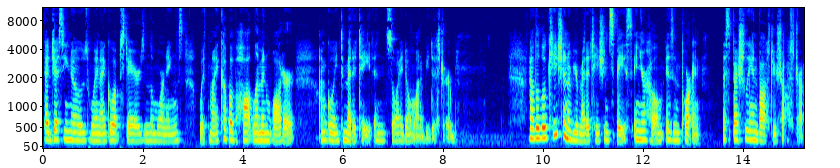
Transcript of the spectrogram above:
that Jesse knows when I go upstairs in the mornings with my cup of hot lemon water, I'm going to meditate, and so I don't want to be disturbed. Now, the location of your meditation space in your home is important, especially in Vastu Shastra,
